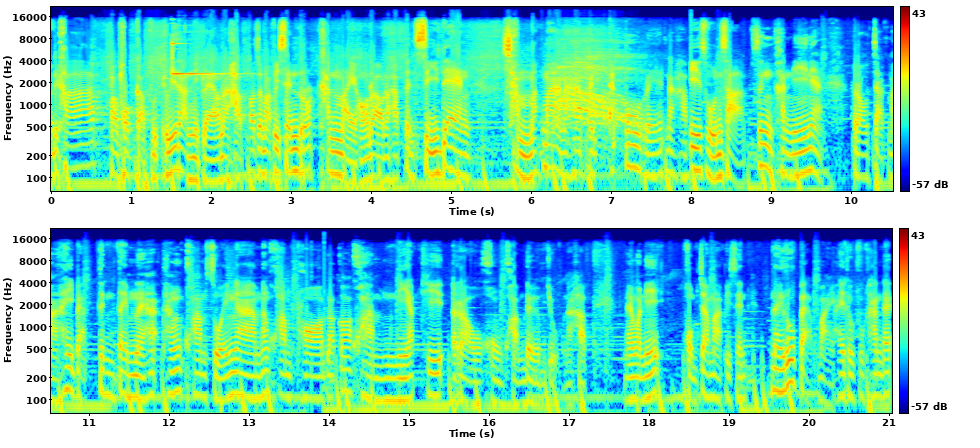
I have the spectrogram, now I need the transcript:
สวัสดีครับมาพบกับวิรันอีกแล้วนะครับ เราจะมาพรีเซนต์รถคันใหม่ของเรานะครับ เป็นสีแดงฉ่ำมาก ๆ นะฮะเป็น Apple Red นะครับปี 03 ซึ่งคันนี้เนี่ยเราจัดมาให้แบบเต็ม ๆ เลยฮะ ทั้งความสวยงาม ทั้งความพร้อม แล้วก็ความเนี้ยบที่เราคงความเดิมอยู่นะครับ ในวันนี้ผมจะมาพรีเซนต์ในรูปแบบใหม่ให้ทุกๆท่านได้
